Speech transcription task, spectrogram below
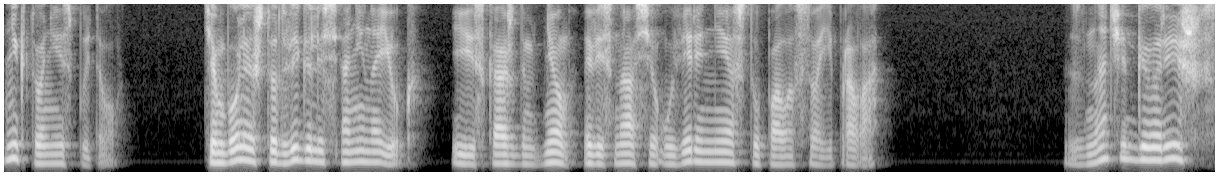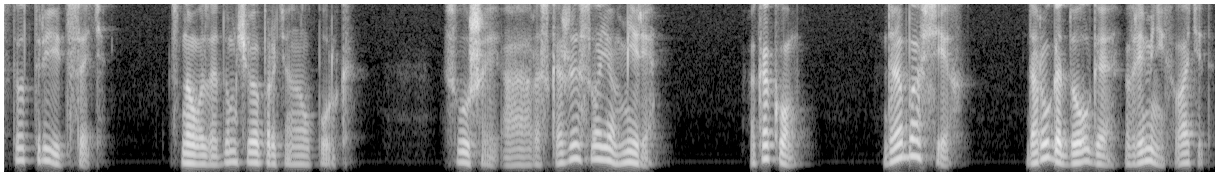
никто не испытывал. Тем более, что двигались они на юг, и с каждым днем весна все увереннее вступала в свои права. «Значит, говоришь, 130?» Снова задумчиво протянул Пурк. «Слушай, а расскажи о своем мире». «О каком?» «Да обо всех. Дорога долгая, времени хватит».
